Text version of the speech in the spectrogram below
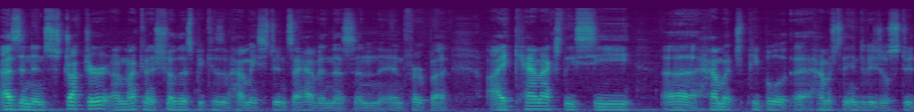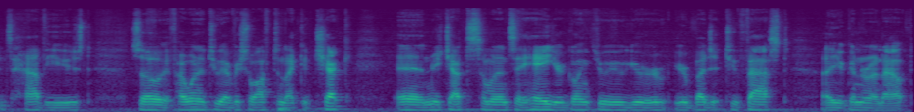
as an instructor, I'm not going to show this because of how many students I have in this and in FERPA. I can actually see uh, how much people, uh, how much the individual students have used. So if I wanted to every so often, I could check and reach out to someone and say, hey, you're going through your, your budget too fast, uh, you're going to run out.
